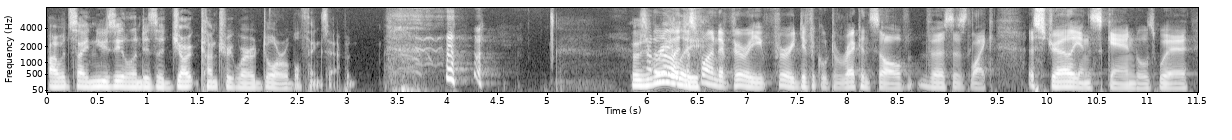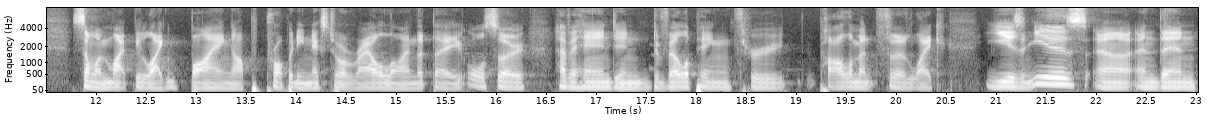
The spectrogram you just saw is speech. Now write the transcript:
I would say New Zealand is a joke country where adorable things happen. There's I, don't know, really I just find it very, very difficult to reconcile versus like Australian scandals where someone might be like buying up property next to a rail line that they also have a hand in developing through Parliament for like years and years, uh, and then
